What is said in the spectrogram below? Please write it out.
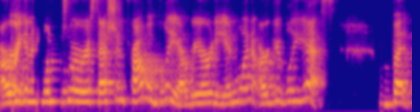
Are right. we going to go into a recession? Probably. Are we already in one? Arguably, yes. But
